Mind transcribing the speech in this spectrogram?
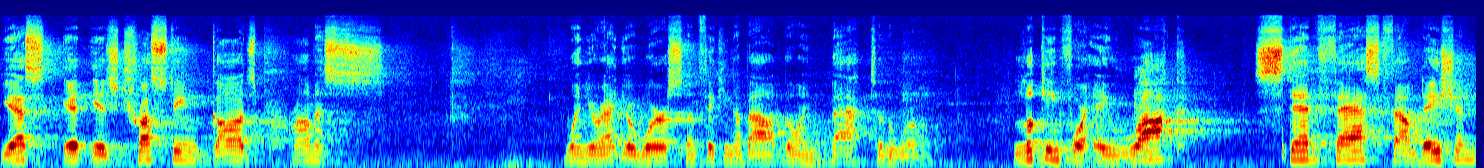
Yes, it is trusting God's promise when you're at your worst and thinking about going back to the world, looking for a rock steadfast foundation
